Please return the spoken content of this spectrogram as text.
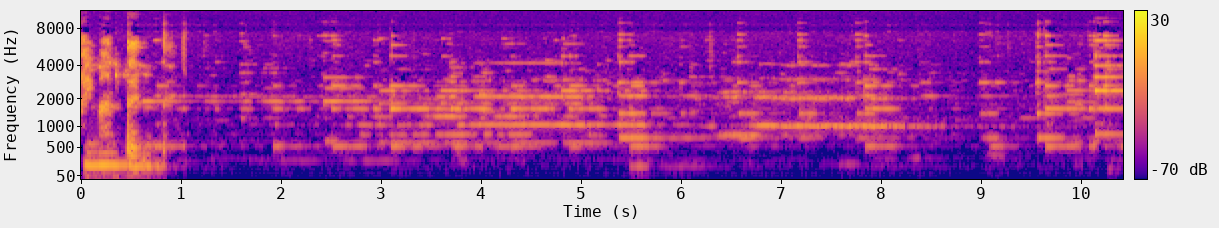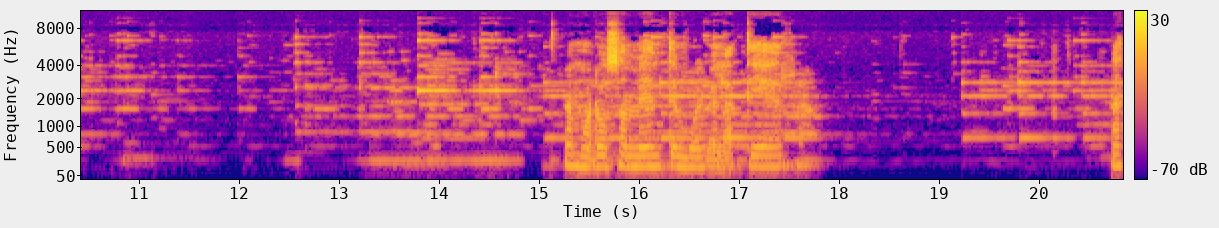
Ahí mantente. Amorosamente envuelve la tierra, a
